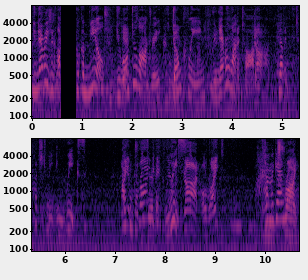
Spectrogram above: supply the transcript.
You never even cook a meal. You won't do laundry. You Don't clean. You never want to talk. God. You haven't touched me in weeks. I, I am think I deserve at least. God, all right? Come I'm again? trying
